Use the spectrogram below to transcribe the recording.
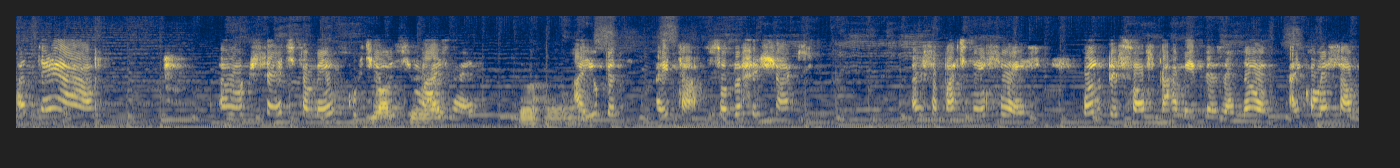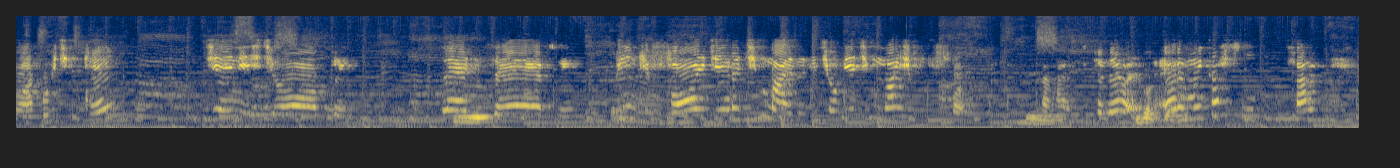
até a, a Roxette também, curtíamos demais na época. Aham. Aí, eu, pe- aí tá, só pra fechar aqui essa parte da influência. Quando o pessoal ficava meio pesadão, aí começavam a curtir quem? Janis Joplin, Led Zeppelin, Pink Floyd, era demais, a gente ouvia demais Pink Floyd, cara, entendeu? Era muito assim, sabe?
